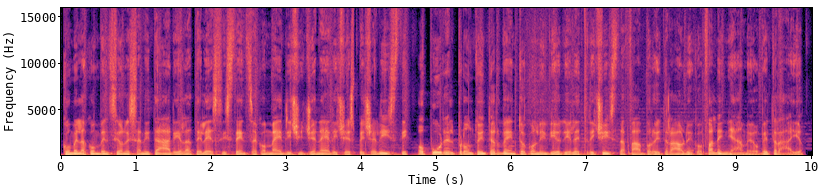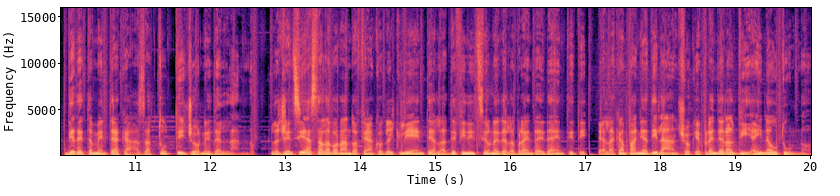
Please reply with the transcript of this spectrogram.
come la convenzione sanitaria, la teleassistenza con medici generici e specialisti, oppure il pronto intervento con l'invio di elettricista, fabbro idraulico, falegname o vetraio direttamente a casa tutti i giorni giorni dell'anno. L'agenzia sta lavorando a fianco del cliente alla definizione della brand identity e alla campagna di lancio che prenderà il via in autunno.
